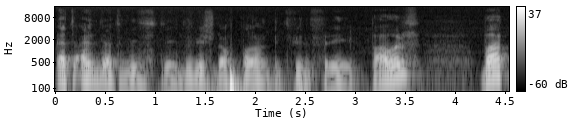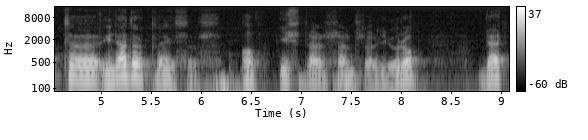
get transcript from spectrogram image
it ended with the division of Poland between three powers, but uh, in other places of Eastern Central Europe, that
